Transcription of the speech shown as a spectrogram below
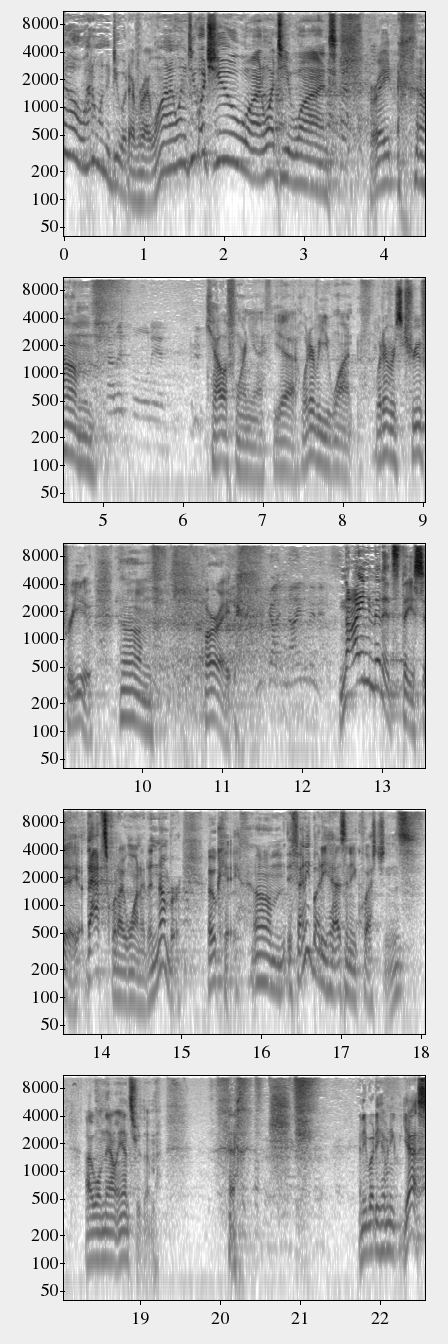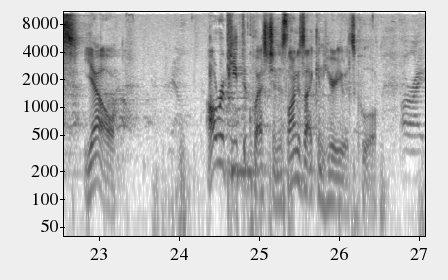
No, I don't want to do whatever I want. I want to do what you want. What do you want? Right? Um, California. California, yeah. Whatever you want. Whatever's true for you. Um, all right. Nine minutes. they say. That's what I wanted, a number. Okay. Um, if anybody has any questions, I will now answer them. anybody have any? Yes, yell. I'll repeat the question. As long as I can hear you, it's cool. All right.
